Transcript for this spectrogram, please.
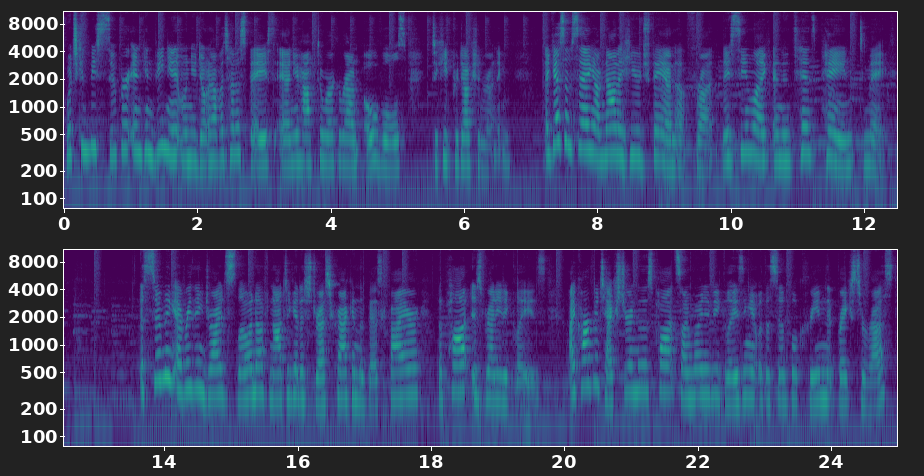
which can be super inconvenient when you don't have a ton of space and you have to work around ovals to keep production running. I guess I'm saying I'm not a huge fan up front. They seem like an intense pain to make. Assuming everything dried slow enough not to get a stress crack in the bisque fire, the pot is ready to glaze. I carved a texture into this pot, so I'm going to be glazing it with a simple cream that breaks to rust.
